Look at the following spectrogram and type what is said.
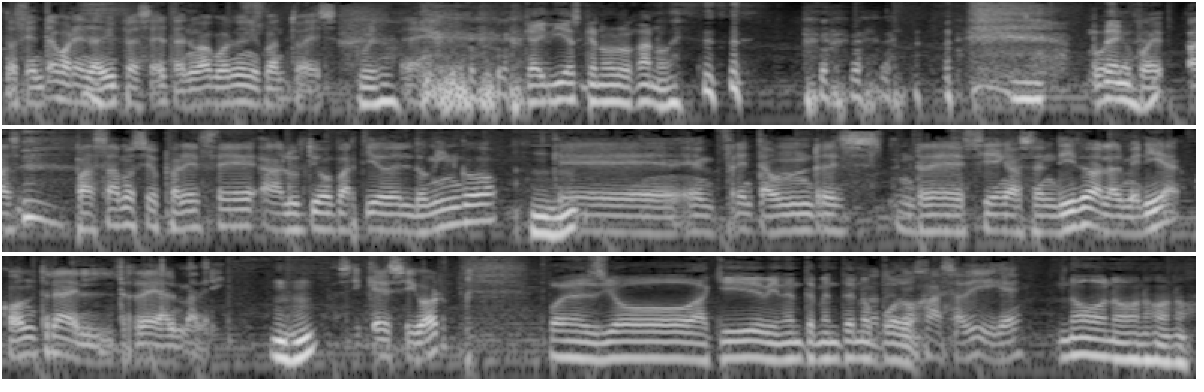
240.000 pesetas, no me acuerdo ni cuánto es. Cuidado. Eh, Que hay días que no los gano, ¿eh? Bueno, Venga. pues pas- pasamos, si os parece, al último partido del domingo, que enfrenta a un res- recién ascendido al Almería contra el Real Madrid. Así que, Sigor, Pues yo aquí evidentemente no, no, te puedo. cojas a Dig, ¿eh? No, no, no, no,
